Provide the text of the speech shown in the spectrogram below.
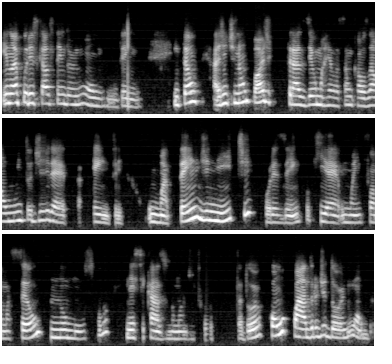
E não é por isso que elas têm dor no ombro, entende? Então, a gente não pode trazer uma relação causal muito direta entre uma tendinite, por exemplo, que é uma inflamação no músculo, nesse caso no manguito rotador, com o quadro de dor no ombro.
